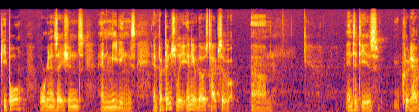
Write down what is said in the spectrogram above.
people, organizations, and meetings. And potentially any of those types of um, entities could have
